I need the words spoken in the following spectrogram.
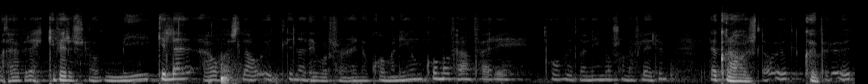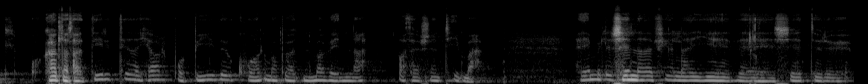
og það hefur ekki verið svona mikil áherslu á ullina. Þeir voru svona reyna að koma nýjungum á framfæri búmull og línu og svona fleirum. Leggur áherslu á ull, kaupir ull og kalla það dýrtíða hjálp og býður konum og börnum að vinna á þessum tíma. Heimilisinnaði félagið eh, setur upp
